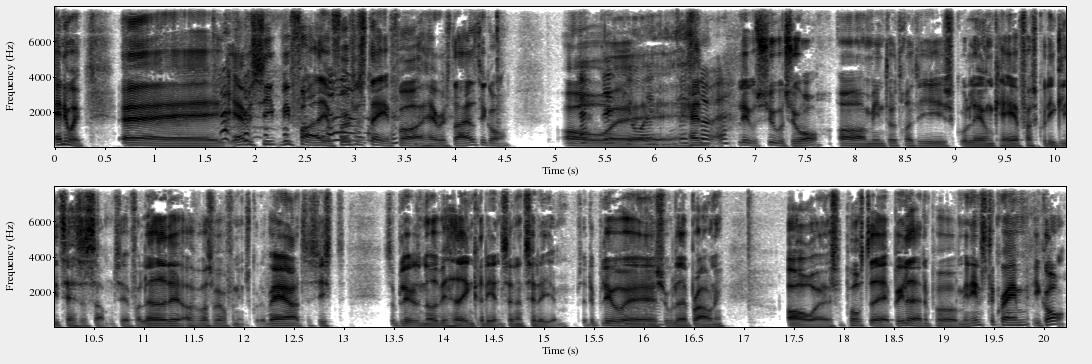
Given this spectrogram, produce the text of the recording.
Anyway, øh, jeg vil sige, vi fejrede jo fødselsdag for Harry Styles i går. Og Ja, det øh, han blev 27 år, og mine døtre, de skulle lave en kage. Først skulle de ikke lige tage sig sammen til at lavet det, og også hvad for en skulle det være, og til sidst, så blev det noget, vi havde ingredienserne til derhjemme. Så det blev øh, chokolade brownie. Og øh, så postede jeg et billede af det på min Instagram i går,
